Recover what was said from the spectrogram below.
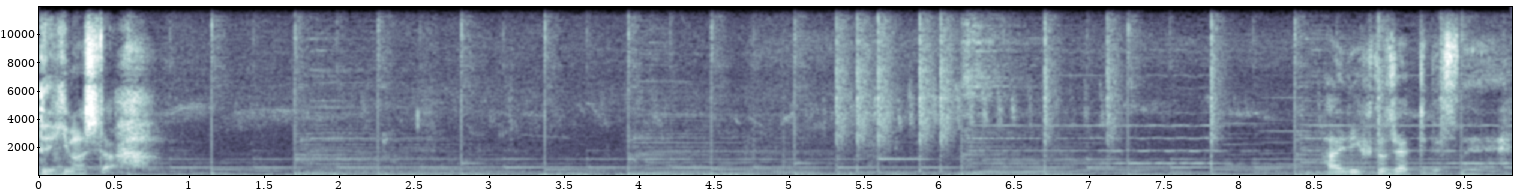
できました。ハイリフトジャッキですね。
